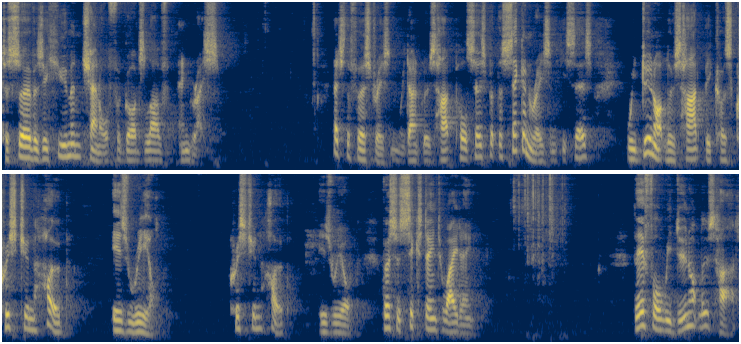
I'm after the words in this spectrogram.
to serve as a human channel for God's love and grace. That's the first reason we don't lose heart, Paul says. But the second reason, he says, we do not lose heart because Christian hope is real. Christian hope is real. Verses 16 to 18. Therefore, we do not lose heart,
